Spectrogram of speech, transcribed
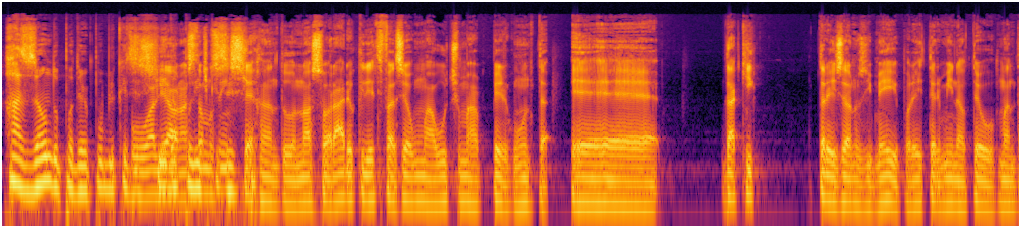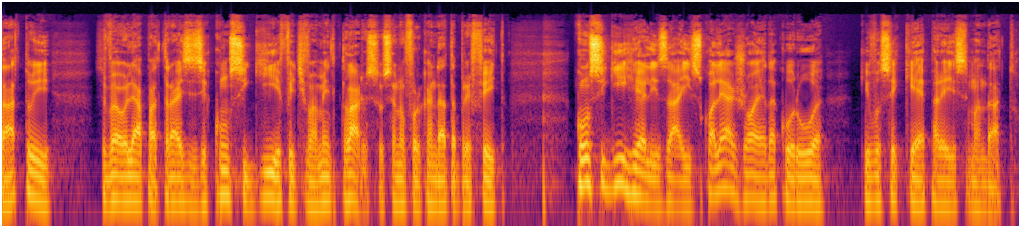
razão do poder público existir. O Aliel, nós estamos existir. encerrando o nosso horário. Eu queria te fazer uma última pergunta. É... Daqui três anos e meio, por aí termina o teu mandato e você vai olhar para trás e dizer, conseguir efetivamente, claro, se você não for candidato a prefeito, conseguir realizar isso, qual é a joia da coroa que você quer para esse mandato?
